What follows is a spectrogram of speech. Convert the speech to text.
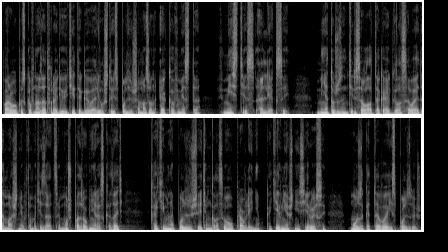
Пару выпусков назад в радио Ти ты говорил, что используешь Amazon Echo вместо, вместе с Алексой – меня тоже заинтересовала такая голосовая домашняя автоматизация. Можешь подробнее рассказать, как именно пользуешься этим голосовым управлением? Какие внешние сервисы, музыка, ТВ используешь?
